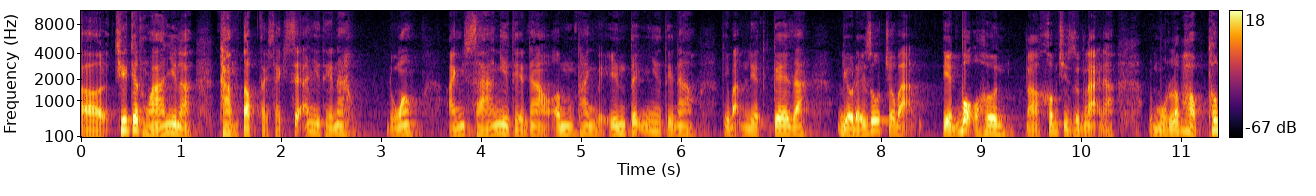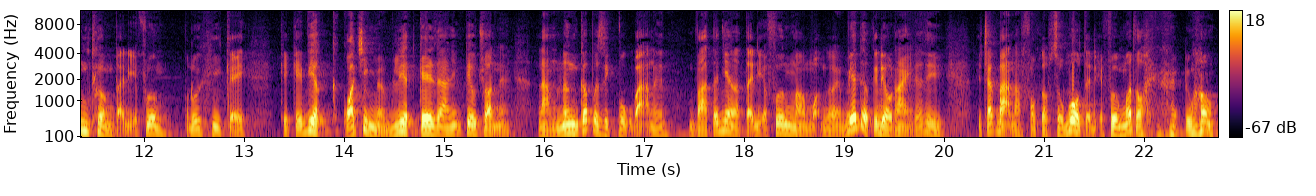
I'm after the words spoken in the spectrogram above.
uh, chi tiết hóa như là thảm tập phải sạch sẽ như thế nào đúng không? Ánh sáng như thế nào âm thanh phải yên tĩnh như thế nào thì bạn liệt kê ra. Điều đấy giúp cho bạn tiến bộ hơn là không chỉ dừng lại là một lớp học thông thường tại địa phương và đôi khi cái cái cái việc quá trình mà liệt kê ra những tiêu chuẩn ấy, làm nâng cấp cái dịch vụ bạn lên. Và tất nhiên là tại địa phương mà mọi người biết được cái điều này đó thì thì chắc bạn là phòng tập số 1 tại địa phương mất rồi, đúng không?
